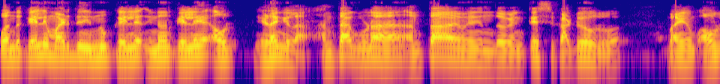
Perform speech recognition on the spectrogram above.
ಒಂದು ಕೈಲಿ ಮಾಡಿದ್ದು ಇನ್ನೊಂದು ಕೈಲಿ ಇನ್ನೊಂದು ಕೈಲಿ ಅವ್ರು ಹೇಳಂಗಿಲ್ಲ. ಅಂತ ಗುಣ ಅಂತ ಒಂದು ವೆಂಕಟೇಶ್ ಕಾಟೆ ಅವರು ಭಯ ಅವ್ರ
